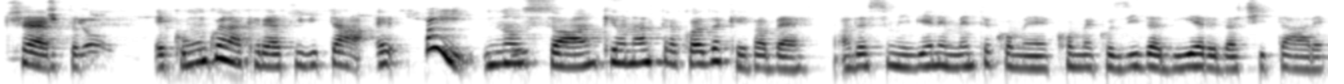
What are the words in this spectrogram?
Certo, è comunque una creatività. E poi non so, anche un'altra cosa che vabbè, adesso mi viene in mente come, come così da dire, da citare,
